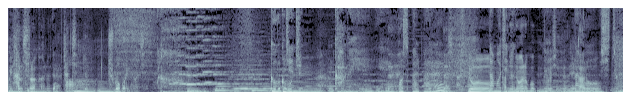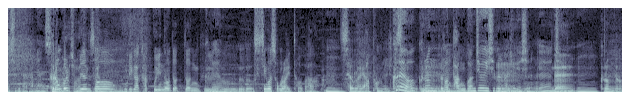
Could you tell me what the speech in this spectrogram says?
밑으로 같이 추락하는. 예, 같이 아. 죽어버린 거지. 고급진, 고급진 강의. 예. 버스 88. 네. 요 나머지는 단편 영화는 꼭 네, 네, 따로, 시청하시기 바라면서. 그런 걸. 보면서 우리가 갖고 있는 어떤 그 그래요. 싱어송라이터가 음. 세월의 아픔을 그래요. 음, 그런 그런 방관 문제 의식을 가지고 계시는 게 네. 참, 음. 그럼요.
